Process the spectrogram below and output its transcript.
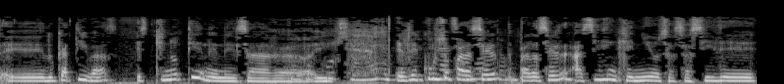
eh, educativas es que no tienen esa el recurso, para ser para ser así de ingeniosas, así de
